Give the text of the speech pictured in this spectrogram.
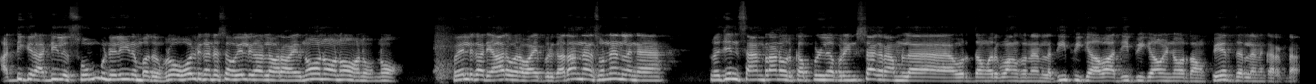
அடிக்கிற அடியில் சொம்பு நெளியும் பார்த்து ப்ரோ ஓல்டு கண்டஸ்டன் ஒயில்டு கார்டில் வர no no no no no wild card யார் வர வாய்ப்பு இருக்குது அதான் நான் சொன்னேன் இல்லைங்க பிரஜின் சாண்ட்ரான்னு ஒரு கப்புள் அப்புறம் இன்ஸ்டாகிராமில் ஒருத்தவங்க வருவாங்க சொன்னேன்ல. தீபிகாவா? தீபிகாவும் இன்னொருத்தவங்க. பேர் தெரில எனக்கு கரெக்டாக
